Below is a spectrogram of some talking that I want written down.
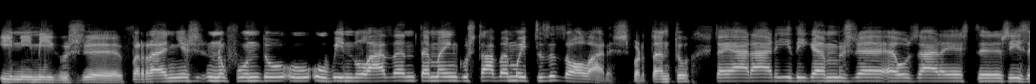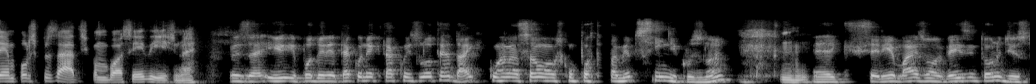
inimigos uh, ferranhos, no fundo o, o Bin Laden também gostava precisava muito de dólares. Portanto, tem a Arari, digamos, a, a, usar estes exemplos pesados, como você diz, não é? Pois é, e, e poderia até conectar com Sloterdijk com relação aos comportamentos cínicos, não é? Uhum. é? Que seria mais uma vez em torno disso.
